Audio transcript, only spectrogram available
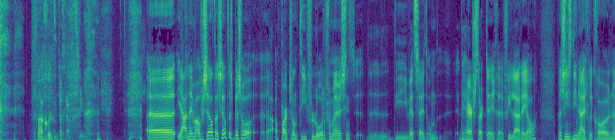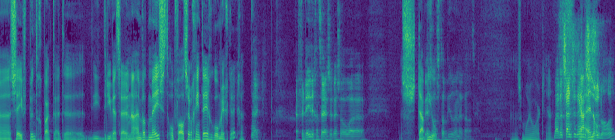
maar goed. We gaan het zien. Uh, ja, nee, maar over Celta. Celta is best wel uh, apart, want die verloren van mij sinds uh, die wedstrijd om de herstart tegen Villarreal. Maar sindsdien eigenlijk gewoon zeven punten gepakt uit die drie wedstrijden. Mm. en wat meest opvalt, ze hebben geen tegengoal meer gekregen. Nee. En verdedigend zijn ze best wel stabiel. Best wel stabiel, inderdaad. Dat is een mooi woord, ja. Maar dat zijn ze het hele seizoen al, hè?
